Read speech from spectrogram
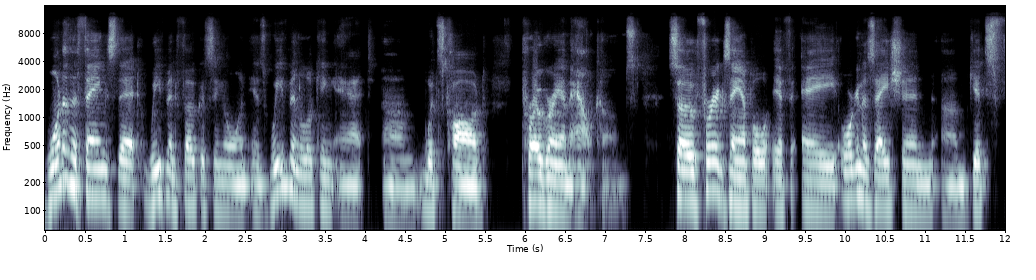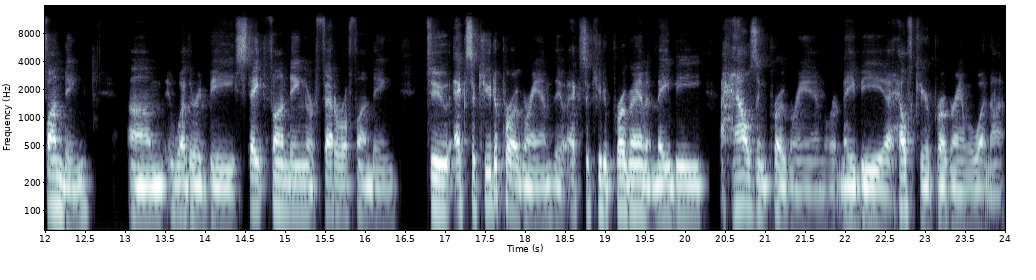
one of the things that we've been focusing on is we've been looking at um, what's called program outcomes. So, for example, if a organization um, gets funding, um, whether it be state funding or federal funding, to execute a program, they'll execute a program. It may be a housing program, or it may be a healthcare program, or whatnot.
